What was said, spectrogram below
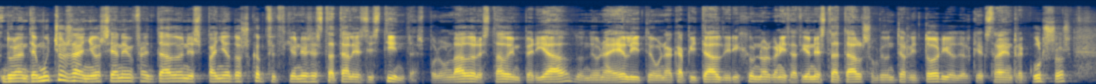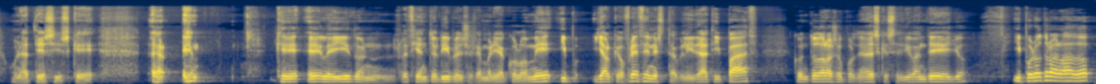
Durante muchos años se han enfrentado en España dos concepciones estatales distintas. Por un lado, el Estado imperial, donde una élite o una capital dirige una organización estatal sobre un territorio del que extraen recursos, una tesis que, eh, he leído en el reciente libro de José María Colomé y, y al que ofrecen estabilidad y paz con todas las oportunidades que se derivan de ello. Y por otro lado,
